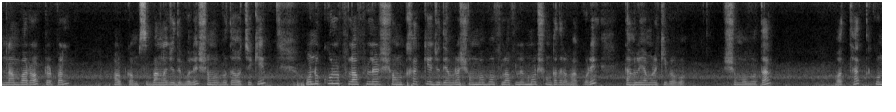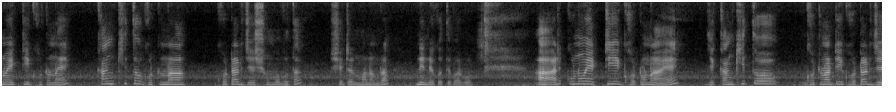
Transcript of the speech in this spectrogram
number of total outcomes Bangla যদি বলে, সম্ভাব্যতা হচ্ছে কি? অনুকূল ফলাফলের সংখ্যাকে যদি আমরা সম্ভাব্য ফলাফলের মোট সংখ্যা দ্বারা ভাগ করি, তাহলে আমরা কী পাবো? সম্ভাব্যতা। অর্থাৎ কোনো একটি ঘটনায় কাঙ্ক্ষিত ঘটনা ঘটার যে সম্ভাব্যতা, সেটার মান আমরা নির্ণয় করতে পারব। আর কোনো একটি ঘটনায় যে কাঙ্ক্ষিত ঘটনাটি ঘটার যে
